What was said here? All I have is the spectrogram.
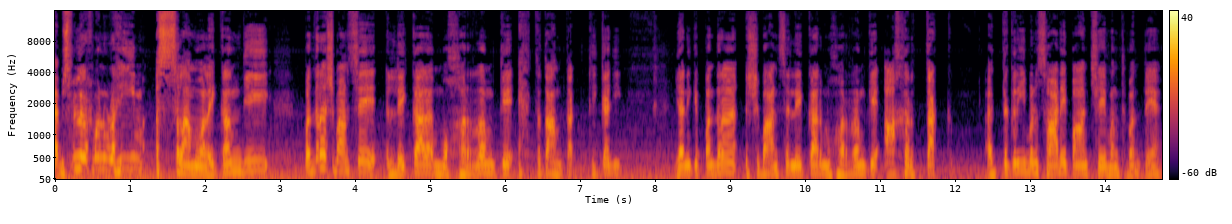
अस्सलाम वालेकुम जी। पंद्रह शबान से लेकर मुहर्रम के अख्ताम तक, ठीक है जी? यानी कि पंद्रह शबान से लेकर मुहर्रम के आखिर तक तकरीबन साढ़े पाँच, छह मंथ बनते हैं।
